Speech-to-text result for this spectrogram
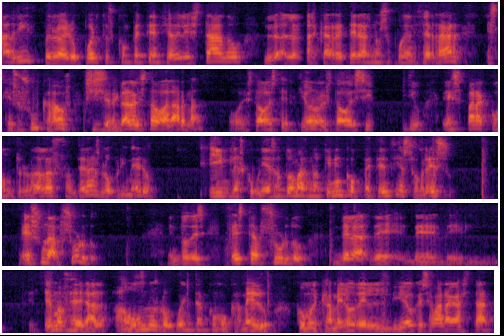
Madrid, pero el aeropuerto es competencia del Estado, las carreteras no se pueden cerrar, es que eso es un caos. Si se declara el estado de alarma, o el estado de excepción, o el estado de sitio, es para controlar las fronteras lo primero. Y las comunidades autónomas no tienen competencias sobre eso. Es un absurdo. Entonces, este absurdo del tema federal aún nos lo cuentan como camelo, como el camelo del dinero que se van a gastar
